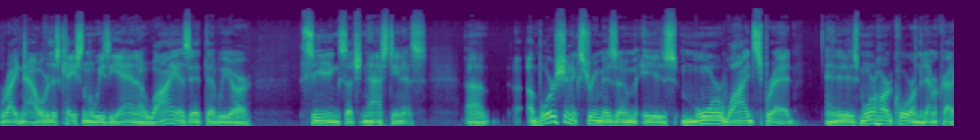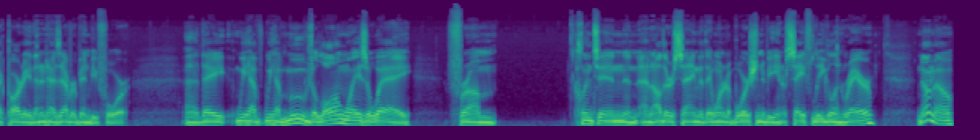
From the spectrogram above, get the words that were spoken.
right now over this case in Louisiana. Why is it that we are seeing such nastiness? Uh, abortion extremism is more widespread and it is more hardcore in the Democratic Party than it has ever been before. Uh, they we have we have moved a long ways away from Clinton and, and others saying that they wanted abortion to be you know safe, legal, and rare. No, no.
